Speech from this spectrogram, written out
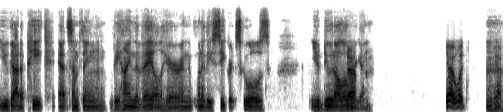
you got a peek at something behind the veil here in one of these secret schools, you'd do it all over Yeah. again. Yeah, I would. Mhm. Yeah.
